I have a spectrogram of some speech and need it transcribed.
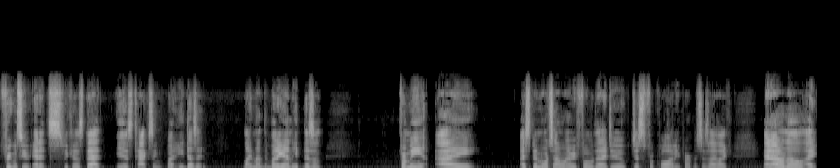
frequency of edits because that is taxing. But he does it like nothing. But again, he doesn't. For me, I I spend more time on every photo that I do just for quality purposes. I like, and I don't know. I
